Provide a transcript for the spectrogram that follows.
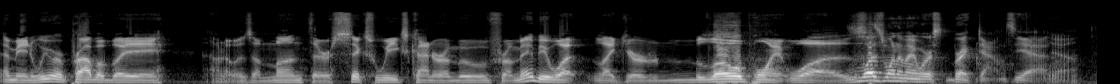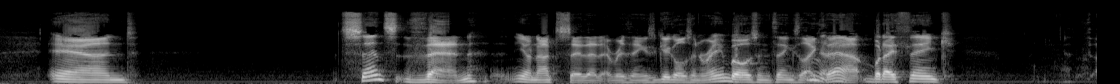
I mean, we were probably. I don't know, it was a month or six weeks kind of removed from maybe what like your low point was. was one of my worst breakdowns. Yeah. Yeah. And since then, you know, not to say that everything's giggles and rainbows and things like No. that, but I think th-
